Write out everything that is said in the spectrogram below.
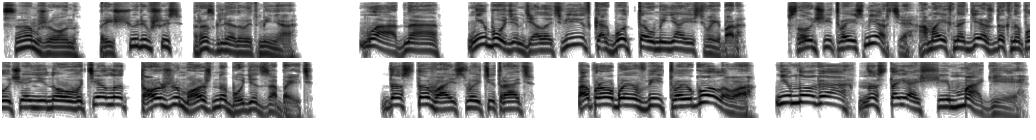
Сам же он, прищурившись, разглядывает меня. «Ладно, не будем делать вид, как будто у меня есть выбор. В случае твоей смерти о моих надеждах на получение нового тела тоже можно будет забыть. Доставай свою тетрадь. Попробуем вбить твою голову немного настоящей магии».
